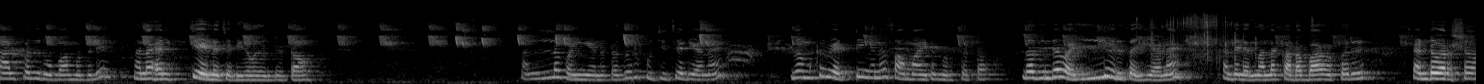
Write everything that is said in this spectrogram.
നാൽപ്പത് രൂപ മുതൽ നല്ല ഹെൽത്തി ആയുള്ള ചെടികളുണ്ട് കേട്ടോ. ഭംഗിയാണ് കേട്ടോ ഇതൊരു കുറ്റിച്ചെടിയാണ്. ഇത് നമുക്ക് വെട്ടി ഇങ്ങനെ സമമായിട്ട് നിർത്തട്ടോ. അതിന്റെ വലിയൊരു തൈയാണ്. കണ്ടില്ലേ? നല്ല കടഭാഗമൊക്കെ ഒരു രണ്ട് വർഷം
